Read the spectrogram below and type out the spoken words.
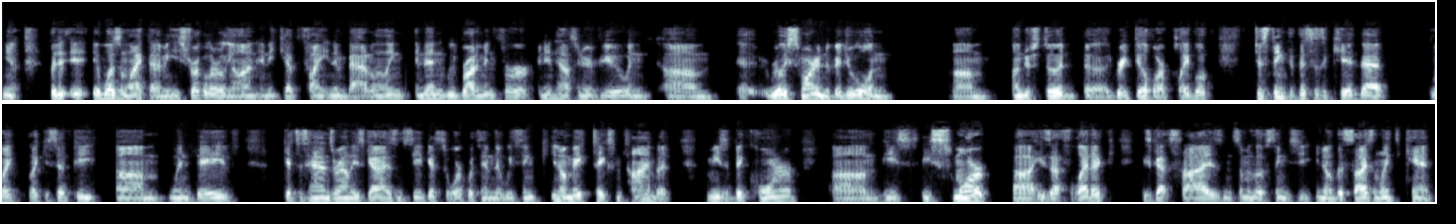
you know, but it, it wasn't like that. I mean, he struggled early on and he kept fighting and battling. And then we brought him in for an in-house interview and, um, really smart individual and, um, understood a great deal of our playbook. Just think that this is a kid that, like, like you said, Pete, um, when Dave gets his hands around these guys and Steve gets to work with him that we think, you know, may take some time, but I mean, he's a big corner. Um, he's, he's smart. Uh, he's athletic. He's got size and some of those things, you, you know, the size and length you can't,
